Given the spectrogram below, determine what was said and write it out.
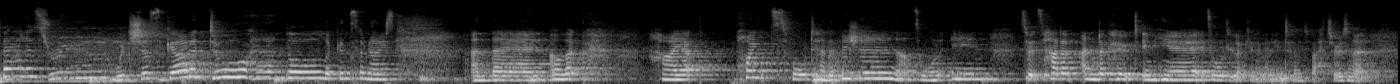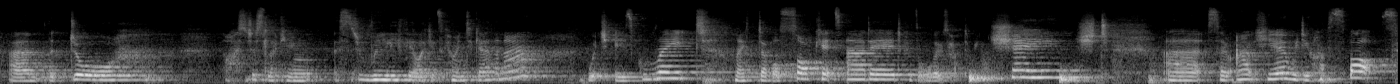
Bella's room, which has got a door handle, looking so nice. And then, oh look, high up points for television, that's all in. So it's had an undercoat in here. It's already looking a million times better, isn't it? Um, the door, oh, it's just looking, I just really feel like it's coming together now which is great. Nice double sockets added because all those have to be changed. Uh, so out here we do have spots.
